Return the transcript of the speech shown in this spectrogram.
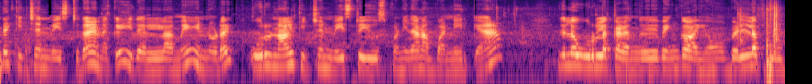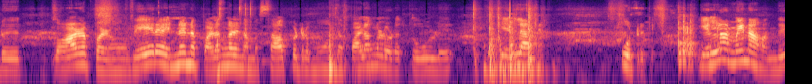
இந்த கிச்சன் வேஸ்ட்டு தான் எனக்கு. இது எல்லாமே என்னோட ஒரு நாள் கிச்சன் வேஸ்ட்டை யூஸ் பண்ணி தான் நான் பண்ணியிருக்கேன். இதில் உருளைக்கிழங்கு வெங்காயம் வெள்ளைப்பூடு வாழைப்பழம் வேறு என்னென்ன பழங்கள் நம்ம சாப்பிட்றோமோ அந்த பழங்களோட தோல் எல்லாம் போட்டிருக்கேன். எல்லாமே நான் வந்து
